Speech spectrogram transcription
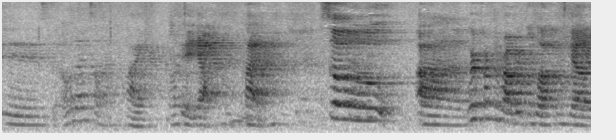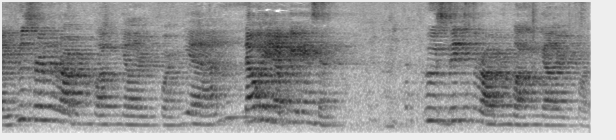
is, oh, that's on. Hi. Okay, yeah. Hi. So, uh, we're from the Robert McLaughlin Gallery. Who's heard of the Robert McLaughlin Gallery before? Yeah? No, okay, no, put. Who's been to the Robert McLaughlin Gallery before?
